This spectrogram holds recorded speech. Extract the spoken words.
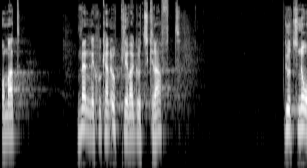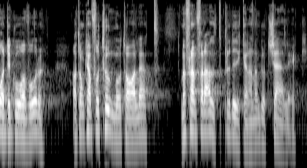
om att människor kan uppleva Guds kraft, Guds nådegåvor, att de kan få tungotalet. Men framför allt predikar han om Guds kärlek.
